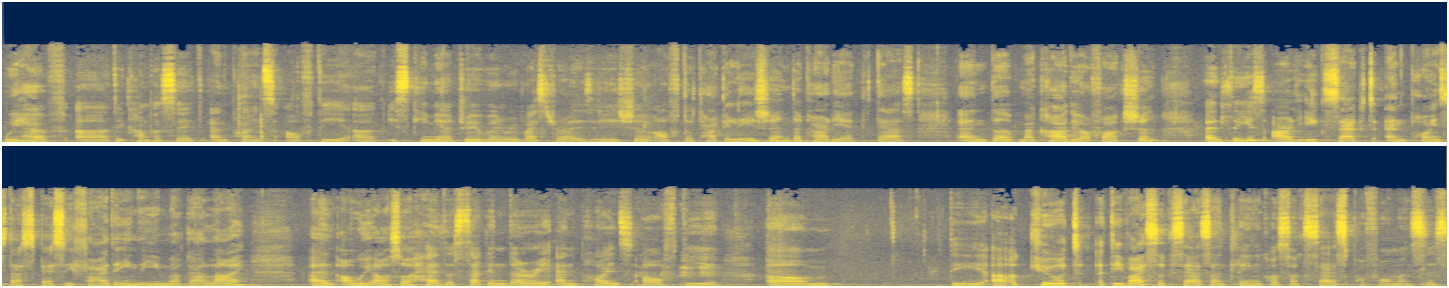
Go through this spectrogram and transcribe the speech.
We have uh, the composite endpoints of the uh, ischemia-driven revascularization of the target lesion, the cardiac death, and the myocardial infarction. And these are the exact endpoints that specified in the EMA guideline. And we also had the secondary endpoints of the um, the uh, acute device success and clinical success performances.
